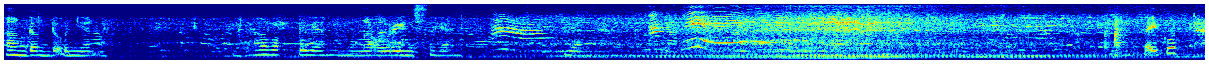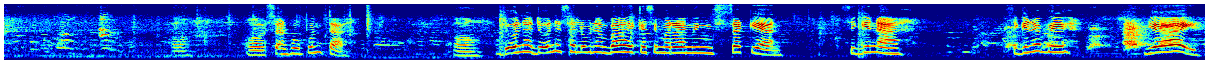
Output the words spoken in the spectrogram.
Hanggang doon yan. Oh. Malawak po yan. Ang mga orange na yan. Yan. Paikot. Oh. Oh, saan pupunta? Oh, doon na, doon na sa loob ng bahay kasi maraming sasakyan. Sige na. Sige na, be. Yay!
